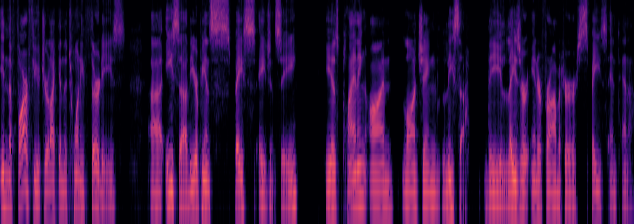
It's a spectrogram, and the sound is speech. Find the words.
in the far future, like in the 2030s, uh, ESA, the European Space Agency, is planning on launching LISA, the Laser Interferometer Space Antenna.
